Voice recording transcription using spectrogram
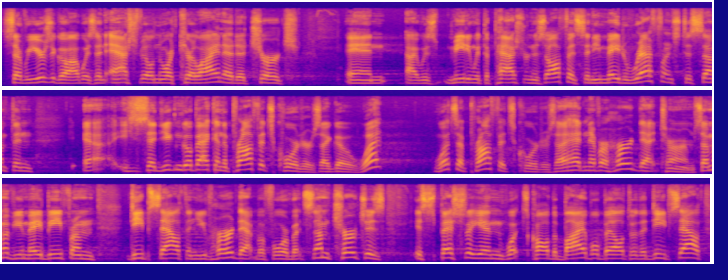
Several years ago, I was in Asheville, North Carolina at a church, and I was meeting with the pastor in his office, and he made reference to something. Uh, he said, You can go back in the prophet's quarters. I go, What? What's a prophet's quarters? I had never heard that term. Some of you may be from deep south and you've heard that before, but some churches, especially in what's called the Bible Belt or the deep south,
